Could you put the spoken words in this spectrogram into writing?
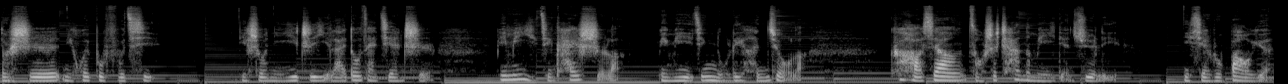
有时你会不服气，你说你一直以来都在坚持，明明已经开始了，明明已经努力很久了，可好像总是差那么一点距离。你陷入抱怨，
